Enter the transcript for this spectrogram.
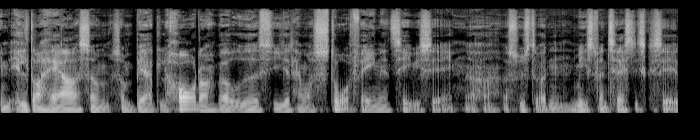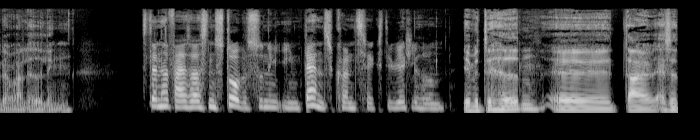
en ældre herre, som, som Bertel Hårder, var ude og sige, at han var stor fan af tv-serien, og, og synes, det var den mest fantastiske serie, der var lavet længe. Så den havde faktisk også en stor betydning i en dansk kontekst i virkeligheden. Jamen, det havde den. Øh, der, altså,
